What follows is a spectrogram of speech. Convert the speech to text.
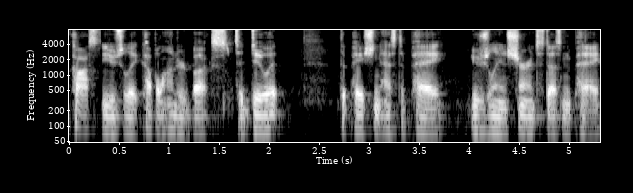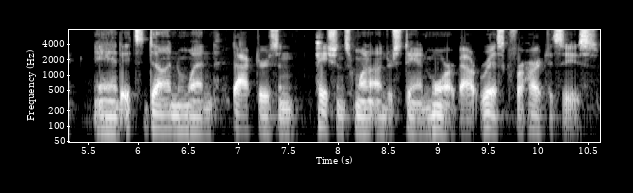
Costs usually a couple hundred bucks to do it. The patient has to pay. Usually insurance doesn't pay. And it's done when doctors and patients want to understand more about risk for heart disease.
